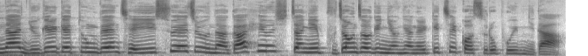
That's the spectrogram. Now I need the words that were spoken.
지난 6일 개통된 제2 수에즈 운하가 해운 시장에 부정적인 영향을 끼칠 것으로 보입니다.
